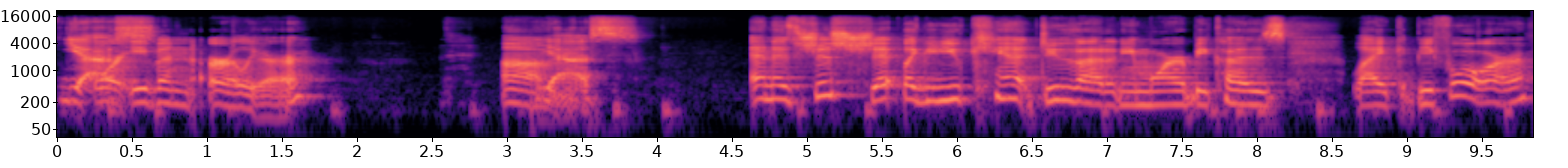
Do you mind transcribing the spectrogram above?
Yes. or even earlier. Um, yes. And it's just shit. Like you can't do that anymore because, like before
